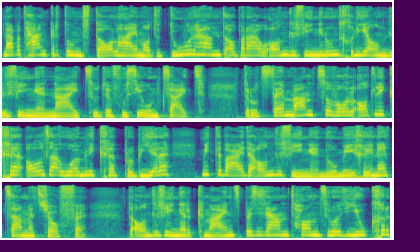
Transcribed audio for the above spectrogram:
Neben Henkert und Dahlheim an der Tour haben aber auch Andelfingen und Kleinandelfingen Nein zu der Fusion gesagt. Trotzdem wollen sowohl Adliken als auch Humliken probieren, mit den beiden Andelfingen noch mehr zusammenzuarbeiten. Der Andelfinger Gemeindepräsident Hans-Rudi Jucker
